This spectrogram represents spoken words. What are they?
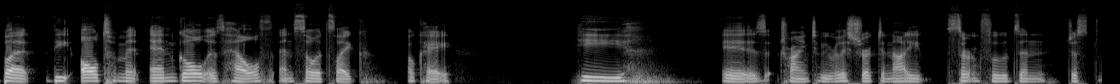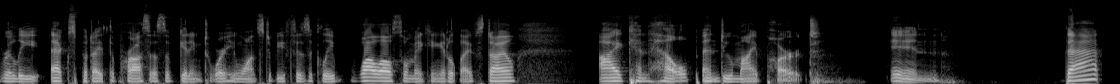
but the ultimate end goal is health. And so it's like, okay, he is trying to be really strict and not eat certain foods and just really expedite the process of getting to where he wants to be physically while also making it a lifestyle. I can help and do my part in that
